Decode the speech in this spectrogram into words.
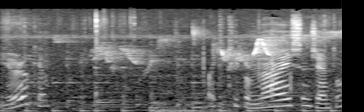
You're okay. I like to keep him nice and gentle.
